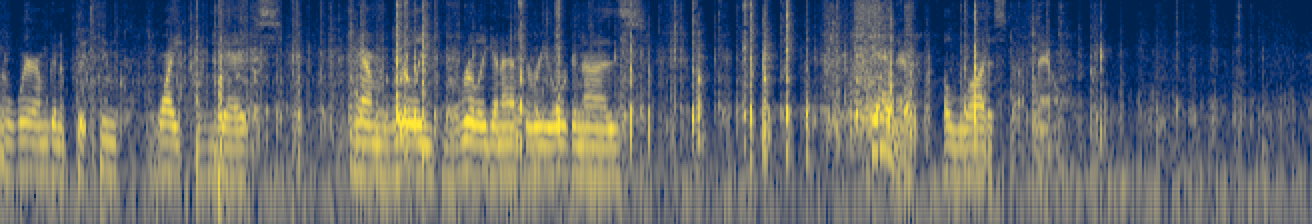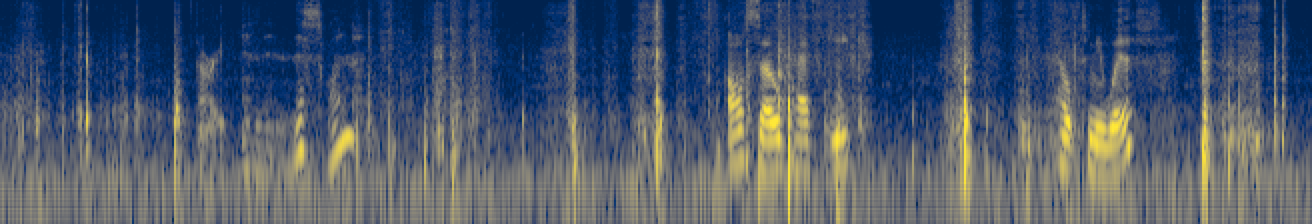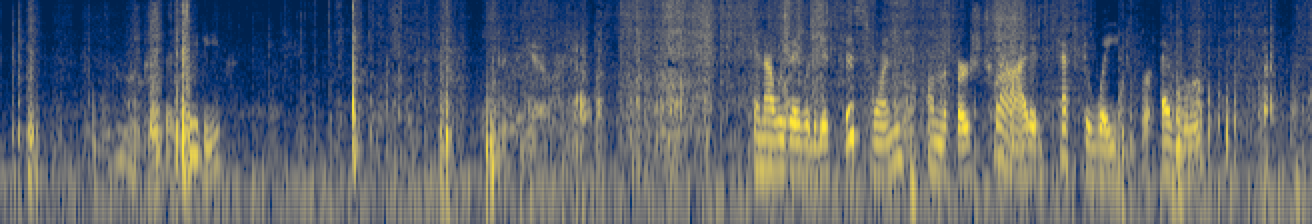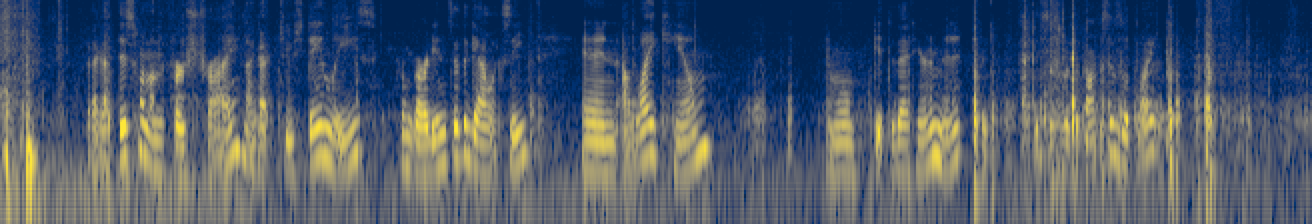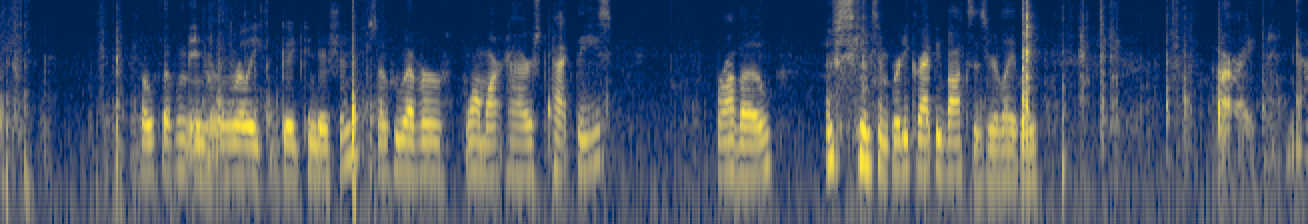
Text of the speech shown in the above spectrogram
Know where I'm going to put him quite yet. Now I'm really, really going to have to reorganize. Get in there. A lot of stuff now. Alright, and then this one. Also, Half Geek helped me with. Oh, I cut that too deep. And I was able to get this one on the first try. I didn't have to wait forever. But I got this one on the first try. I got two Stan Lees from Guardians of the Galaxy. And I like him. And we'll get to that here in a minute. But this is what the boxes look like. Both of them in really good condition. So whoever Walmart hires to pack these, bravo. I've seen some pretty crappy boxes here lately. Alright, now.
